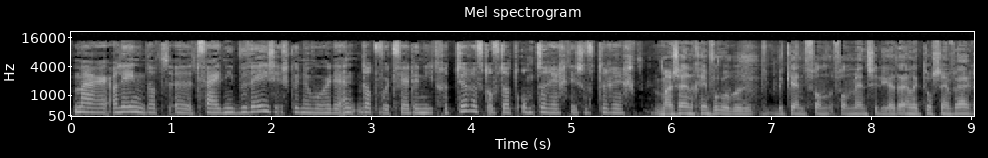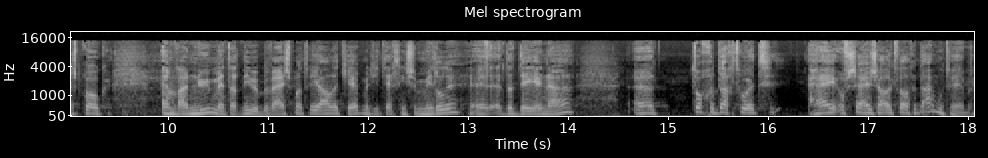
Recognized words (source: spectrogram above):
Maar alleen dat het feit niet bewezen is kunnen worden. En dat wordt verder niet geturfd of dat onterecht is of terecht. Maar zijn er geen voorbeelden bekend van, van mensen die uiteindelijk toch zijn vrijgesproken... en waar nu met dat nieuwe bewijsmateriaal dat je hebt, met die technische middelen, dat DNA toch gedacht wordt... hij of zij zou het wel gedaan moeten hebben.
